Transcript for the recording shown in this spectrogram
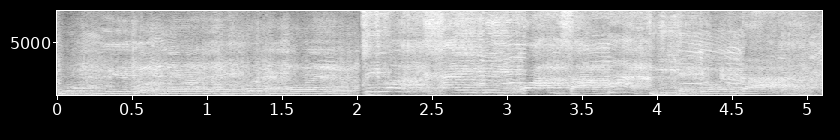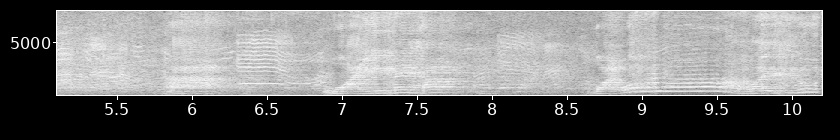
ทุกมีหมดไม่ว่าจะเป็นพวกแอมบูเลนที่ว่าใครมีความสามารถที่จะยกได้ฮะไหวไหมครับไหวโอ้ล่ะไหวรุ่น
